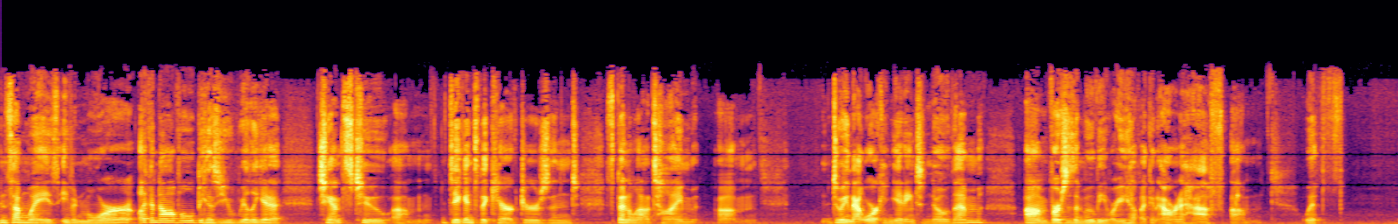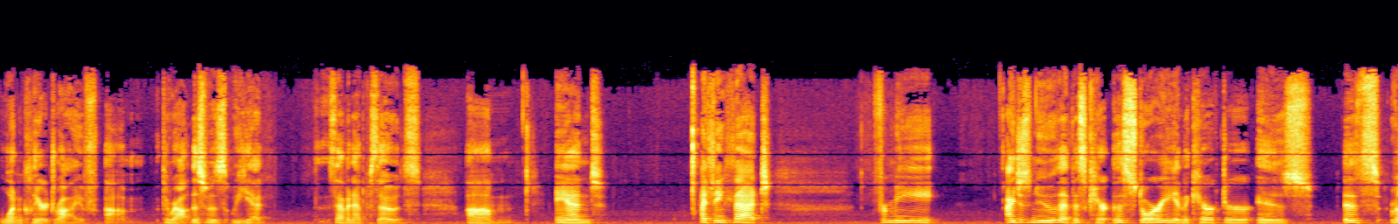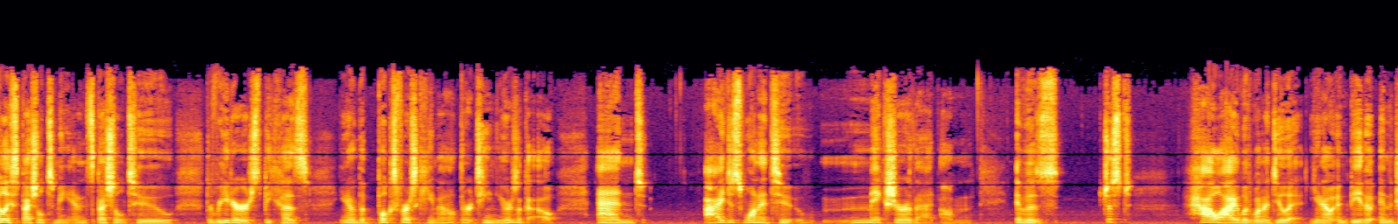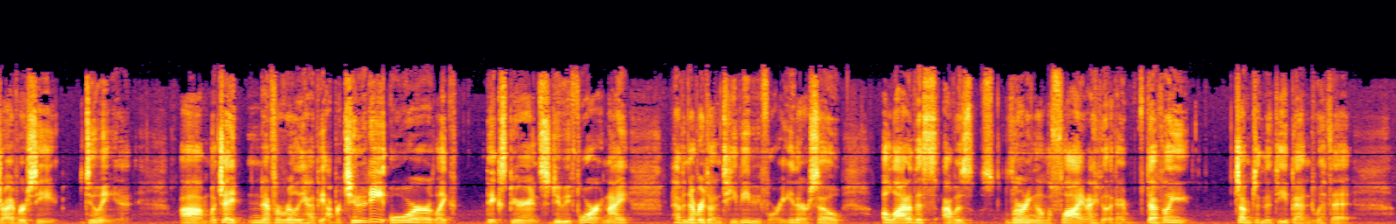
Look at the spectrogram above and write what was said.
in some ways even more like a novel because you really get a chance to um, dig into the characters and spend a lot of time um, doing that work and getting to know them um, versus a movie where you have like an hour and a half um, with one clear drive um, throughout. This was we had seven episodes, um, and I think that for me, I just knew that this char- this story and the character is is really special to me and special to the readers because you know the books first came out 13 years ago, and I just wanted to make sure that um, it was just how I would want to do it, you know, and be the, in the driver's seat doing it, um, which I never really had the opportunity or like the experience to do before, and I have never done TV before either. So a lot of this I was learning on the fly, and I feel like I definitely jumped in the deep end with it.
